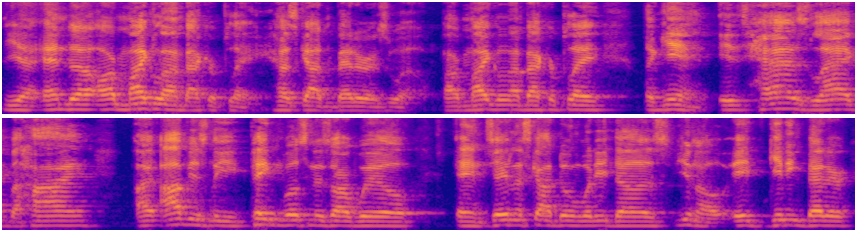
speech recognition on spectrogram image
Yeah, and uh, our Mike linebacker play has gotten better as well. Our Mike linebacker play again, it has lagged behind. I, obviously, Payton Wilson is our will, and Jalen Scott doing what he does. You know, it getting better.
